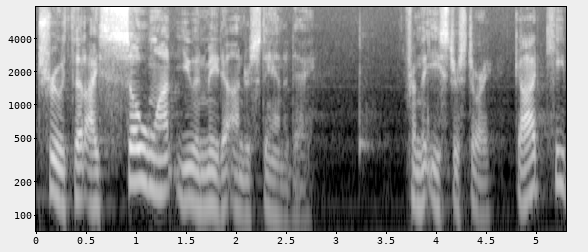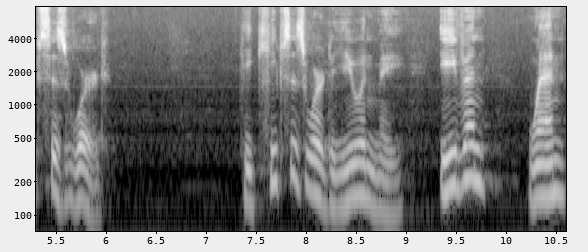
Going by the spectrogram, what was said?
truth that I so want you and me to understand today from the Easter story. God keeps his word. He keeps his word to you and me, even when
